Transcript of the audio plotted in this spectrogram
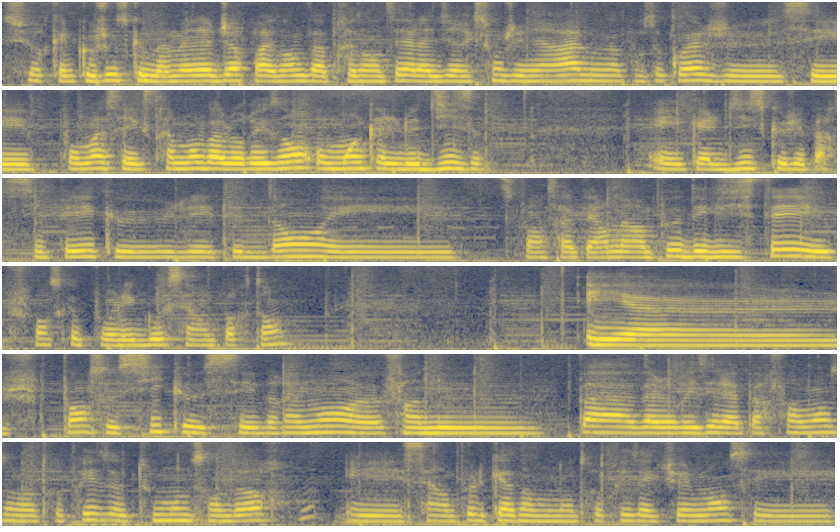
sur quelque chose que ma manager par exemple va présenter à la direction générale ou n'importe quoi, je, pour moi c'est extrêmement valorisant au moins qu'elle le dise et qu'elle dise que j'ai participé, que j'ai été dedans et enfin, ça permet un peu d'exister et je pense que pour l'ego c'est important. Et euh, je pense aussi que c'est vraiment, euh, enfin, ne pas valoriser la performance dans l'entreprise, tout le monde s'endort. Et c'est un peu le cas dans mon entreprise actuellement. C'est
